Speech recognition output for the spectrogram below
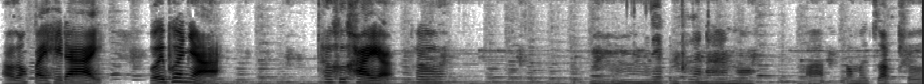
เราต้องไปให้ได้เฮ้ยเพื่อนอย่า เธอคือใครอะ เธออเรียกเป็นเพื่อนน่าเนาะเราะเราไม่จับเธอ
